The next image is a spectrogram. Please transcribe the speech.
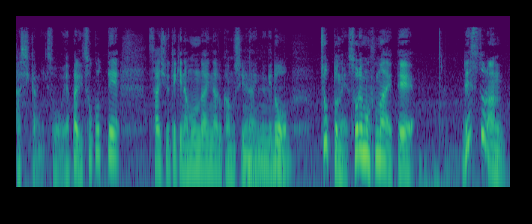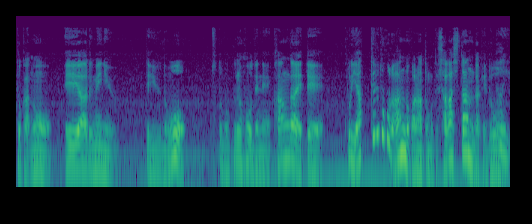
確かに。そう。やっぱりそこって最終的な問題になるかもしれないんだけど、うんちょっとねそれも踏まえてレストランとかの AR メニューっていうのをちょっと僕の方でね考えてこれやってるところあんのかなと思って探したんだけど、はい、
